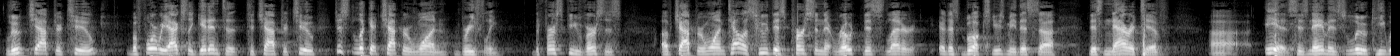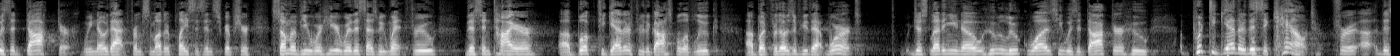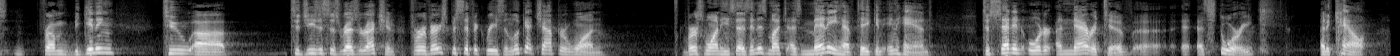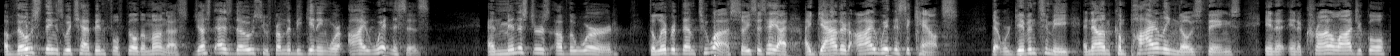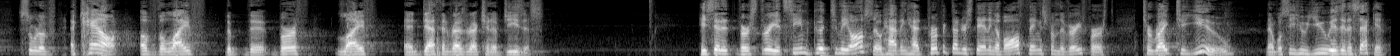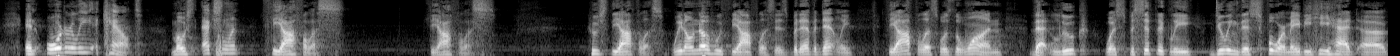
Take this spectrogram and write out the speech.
Luke chapter 2 before we actually get into to chapter 2, just look at chapter 1 briefly. The first few verses of chapter 1 tell us who this person that wrote this letter, or this book, excuse me, this, uh, this narrative uh, is. His name is Luke. He was a doctor. We know that from some other places in Scripture. Some of you were here with us as we went through this entire uh, book together through the Gospel of Luke. Uh, but for those of you that weren't, just letting you know who Luke was. He was a doctor who put together this account for uh, this from beginning to uh, to Jesus' resurrection for a very specific reason. Look at chapter one, verse one. He says, "Inasmuch as many have taken in hand to set in order a narrative, uh, a story, an account." Of those things which have been fulfilled among us, just as those who from the beginning were eyewitnesses and ministers of the word delivered them to us. So he says, Hey, I, I gathered eyewitness accounts that were given to me, and now I'm compiling those things in a, in a chronological sort of account of the life, the, the birth, life, and death and resurrection of Jesus. He said at verse 3, It seemed good to me also, having had perfect understanding of all things from the very first, to write to you. Now we'll see who you is in a second an orderly account, most excellent Theophilus. Theophilus. Who's Theophilus? We don't know who Theophilus is, but evidently Theophilus was the one that Luke was specifically doing this for. Maybe he had, uh,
